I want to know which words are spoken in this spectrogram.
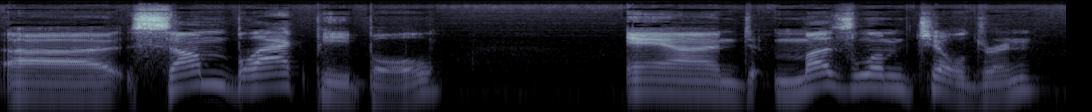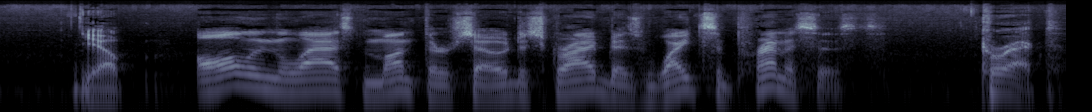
uh, some black people, and Muslim children. Yep. All in the last month or so described as white supremacists. Correct.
